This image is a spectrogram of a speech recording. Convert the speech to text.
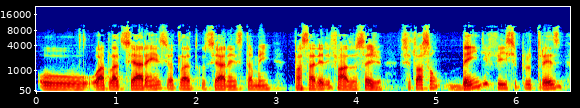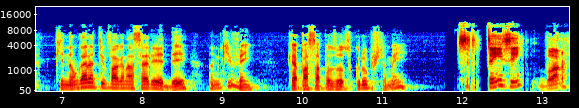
o, o Atlético Cearense, o Atlético Cearense também passaria de fase. Ou seja, situação bem difícil para o 13, que não garantiu vaga na Série D ano que vem. Quer passar para os outros grupos também? Sim, sim. Bora,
